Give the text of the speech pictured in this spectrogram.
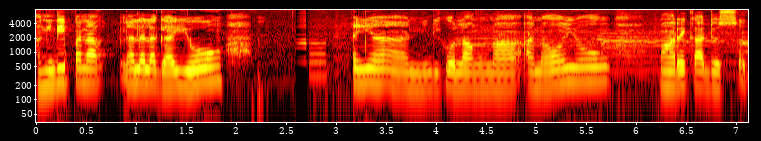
Ang hindi pa na, nalalagay yung ayan, hindi ko lang na ano yung mga ricados at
